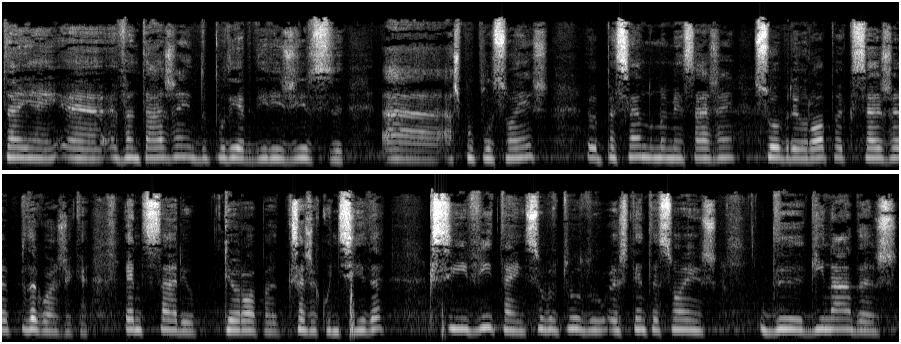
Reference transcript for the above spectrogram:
têm uh, a vantagem de poder dirigir-se às populações eh, passando uma mensagem sobre a Europa que seja pedagógica. É necessário que a Europa que seja conhecida, que se evitem, sobretudo, as tentações de guinadas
